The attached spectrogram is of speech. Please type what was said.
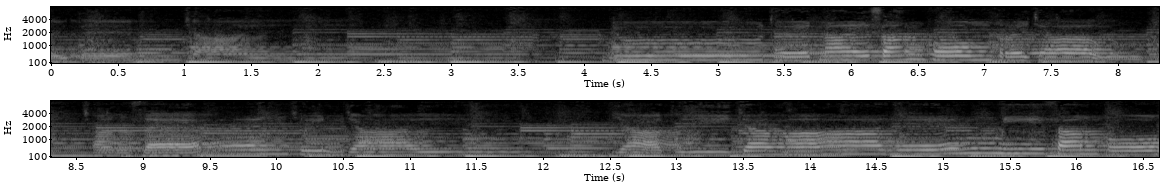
ด้วยเต็มใจดูเถิดในสังคม พระเจ้า ช่างแสนชื่นใจ อยากที่จะหาเห็นมีสังคม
